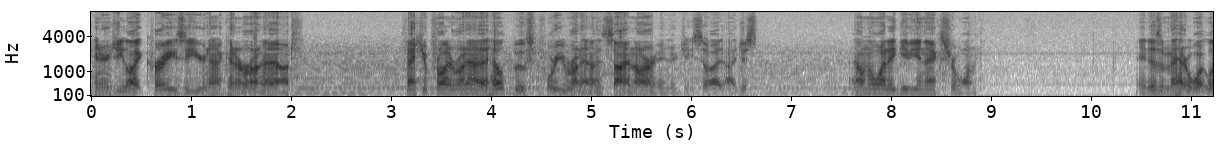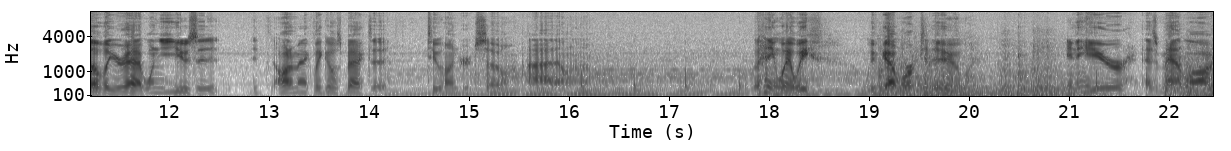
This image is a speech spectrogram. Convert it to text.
energy like crazy, you're not going to run out. In fact, you'll probably run out of health boost before you run out of Sayonara energy, so I, I just... I don't know why they give you an extra one. And it doesn't matter what level you're at, when you use it, it automatically goes back to 200, so I don't know. But anyway, we, we've got work to do in here as Matlock.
